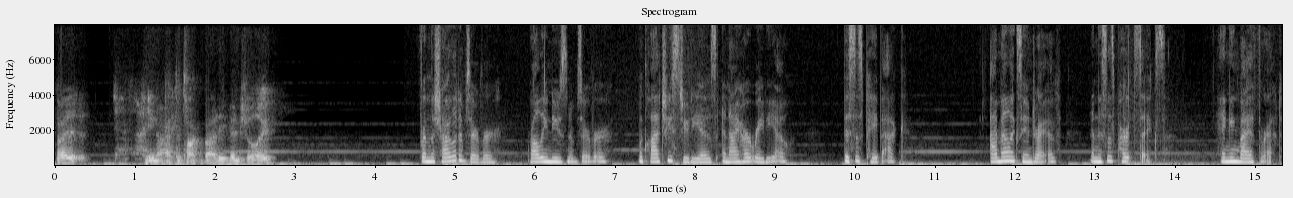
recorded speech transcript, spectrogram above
But, you know, I have to talk about it eventually. From the Charlotte Observer, Raleigh News and Observer, McClatchy Studios, and iHeartRadio, this is Payback. I'm Alex Andrejev, and this is part six Hanging by a Thread.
